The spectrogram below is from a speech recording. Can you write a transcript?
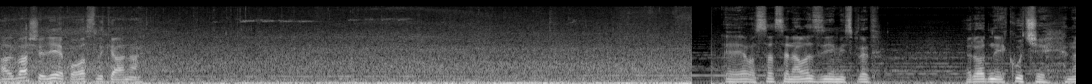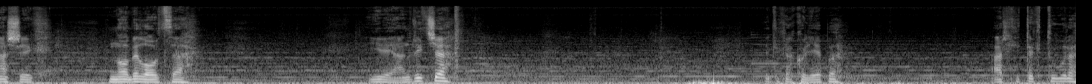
Ali baš je lijepo oslikana. E, evo sad se nalazim ispred rodne kuće našeg Nobelovca Ive Andrića. Vidite kako lijepa arhitektura.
